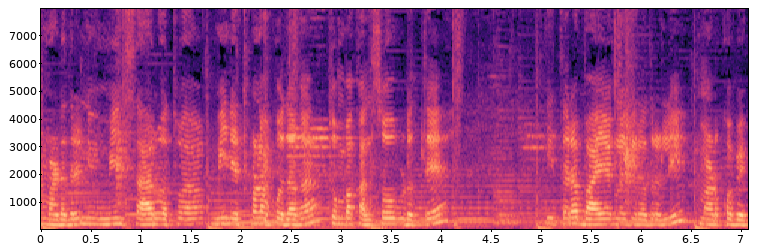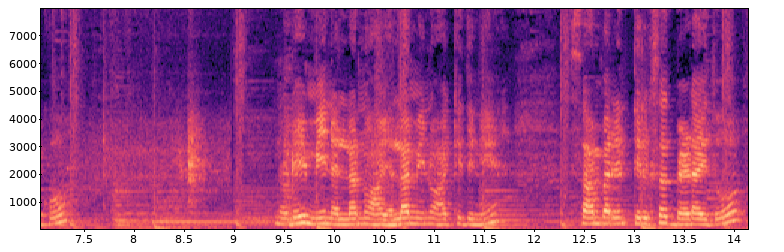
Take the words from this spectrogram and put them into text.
ಮಾಡಿದ್ರೆ ನೀವು ಮೀನು ಸಾರು ಅಥವಾ ಮೀನು ಎತ್ಕೊಳಕ್ಕೆ ಹೋದಾಗ ತುಂಬ ಕಲಸೋಗ್ಬಿಡುತ್ತೆ. ಈ ಥರ ಬಾಯಾಗ್ಲಾಗಿರೋದ್ರಲ್ಲಿ ಮಾಡ್ಕೋಬೇಕು. ನೋಡಿ, ಮೀನೆಲ್ಲನೂ ಎಲ್ಲ ಮೀನು ಹಾಕಿದ್ದೀನಿ. ಸಾಂಬಾರೇನು ತಿರುಗ್ಸೋದು ಬೇಡ ಇದು.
